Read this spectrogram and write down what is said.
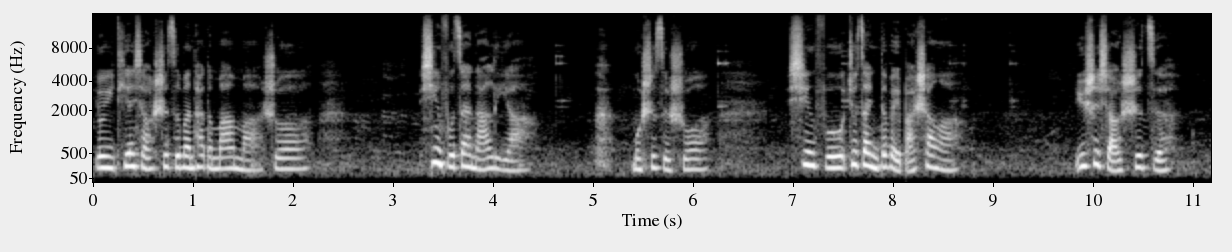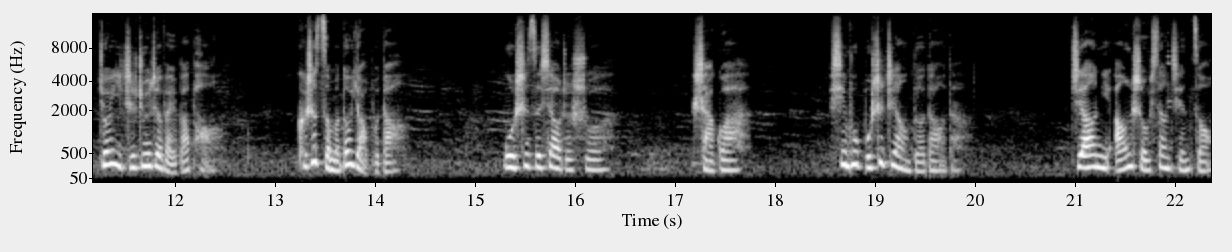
有一天，小狮子问他的妈妈说。幸福在哪里呀？母狮子说：“幸福就在你的尾巴上啊。”于是小狮子就一直追着尾巴跑，可是怎么都咬不到。母狮子笑着说：“傻瓜，幸福不是这样得到的。只要你昂首向前走，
